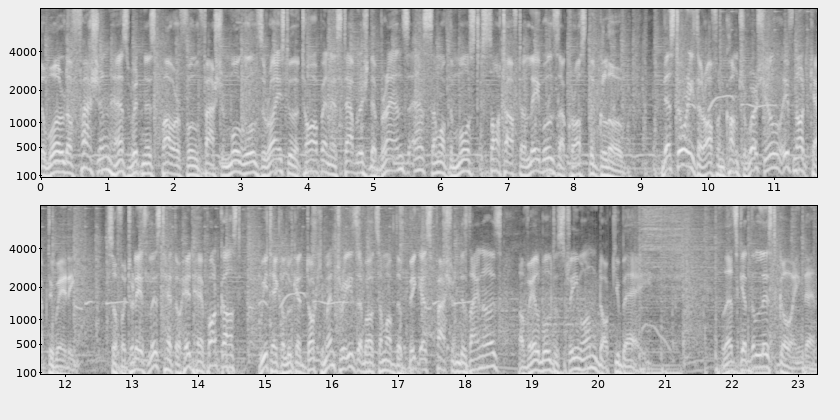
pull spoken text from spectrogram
The world of fashion has witnessed powerful fashion moguls rise to the top and establish their brands as some of the most sought after labels across the globe. Their stories are often controversial, if not captivating. So, for today's List Hai To Hit Hai podcast, we take a look at documentaries about some of the biggest fashion designers available to stream on DocuBay. Let's get the list going then.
